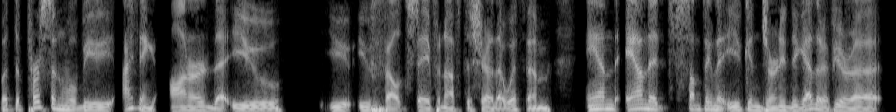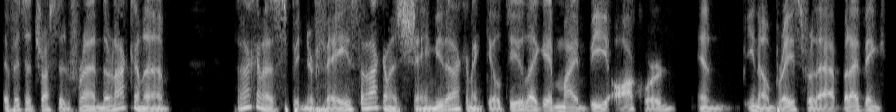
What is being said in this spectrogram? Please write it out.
but the person will be, I think, honored that you you you felt safe enough to share that with them, and and it's something that you can journey together. If you're a if it's a trusted friend, they're not gonna they're not gonna spit in your face. They're not gonna shame you. They're not gonna guilt you. Like it might be awkward, and you know brace for that. But I think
